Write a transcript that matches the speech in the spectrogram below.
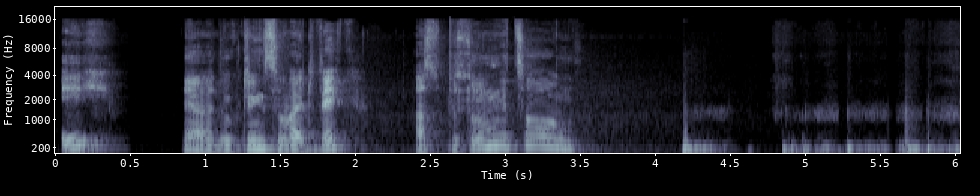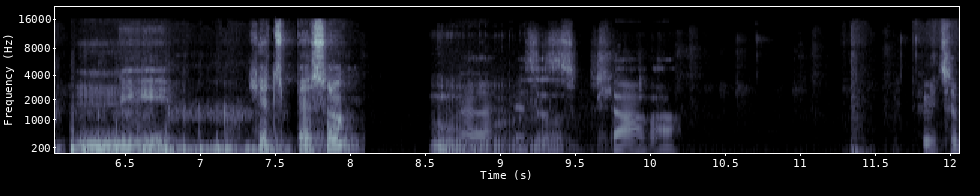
Ich? Ja, du klingst so weit weg. Hast, bist du umgezogen? Nee. Jetzt besser? Äh, jetzt ist es klarer. Fühlst du,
